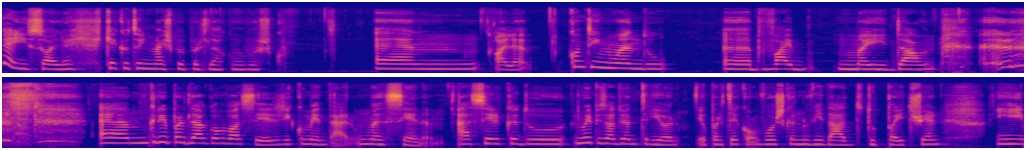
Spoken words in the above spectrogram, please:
é isso. Olha, o que é que eu tenho mais para partilhar convosco? Um, olha, continuando a vibe meio down. Um, queria partilhar com vocês e comentar uma cena acerca do. No episódio anterior, eu partilhei convosco a novidade do Patreon e,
